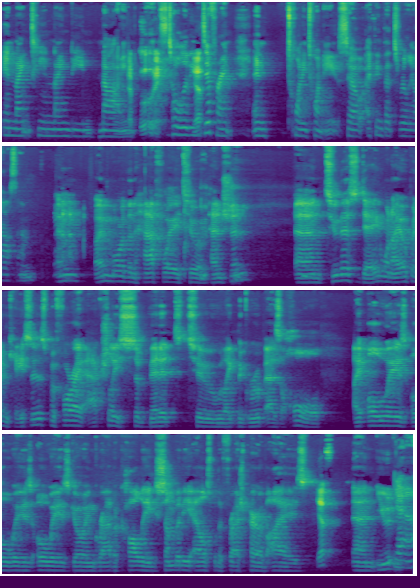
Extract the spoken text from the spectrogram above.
in 1999. Absolutely. It's totally Yep. different in 2020. So I think that's really awesome. I'm I'm more than halfway to a pension, and to this day, when I open cases, before I actually submit it to like the group as a whole, I always, always, always go and grab a colleague, somebody else with a fresh pair of eyes. Yep. And you, Yeah.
